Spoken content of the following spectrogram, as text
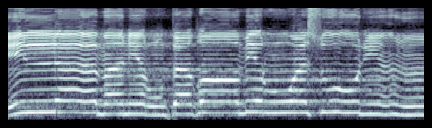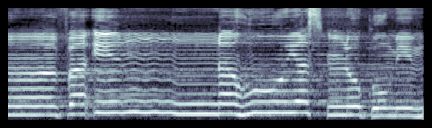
الا من ارتضى من رسول فإنه يسلك من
